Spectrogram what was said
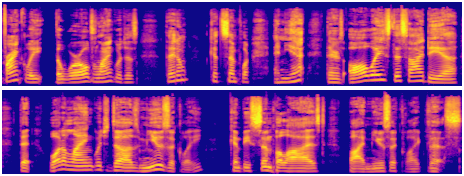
frankly, the world's languages, they don't get simpler. And yet there's always this idea that what a language does musically can be symbolized by music like this.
